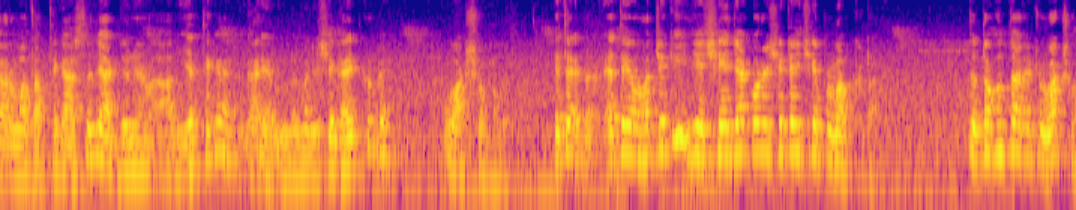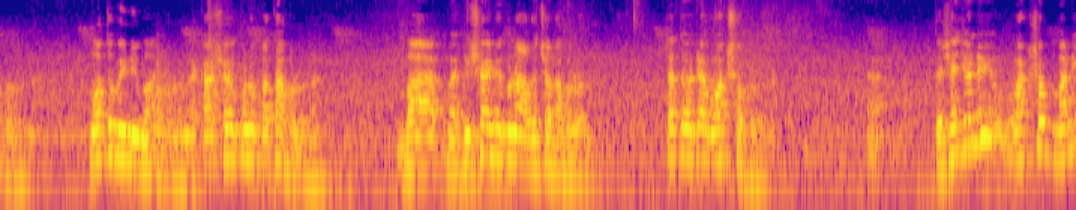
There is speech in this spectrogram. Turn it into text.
কারও মাথার থেকে আসছে যে একজনের ইয়ের থেকে মানে সে গাইড করবে ওয়ার্কশপ হবে। এতে এতে হচ্ছে কি যে সে যা করে সেটাই সে প্রভাব খাটাবে। তো তখন তো আর একটু ওয়ার্কশপ হলো না, মত বিনিময় হলো না, কার সঙ্গে কোনো কথা হলো না, বা বিষয় নিয়ে কোনো আলোচনা হলো না তাতে ওটা ওয়ার্কশপ হলো না। হ্যাঁ তো সেই জন্যে ওয়ার্কশপ মানে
